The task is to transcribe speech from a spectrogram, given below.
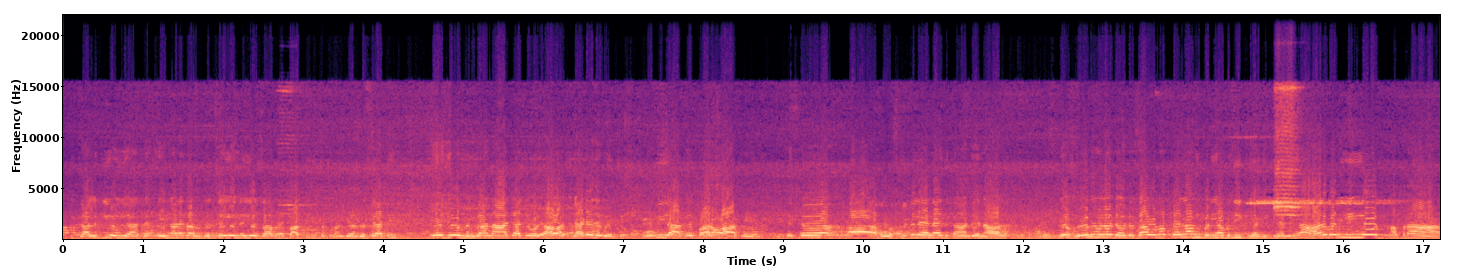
ਕਿ ਗੱਲ ਕੀ ਹੋਈ ਆ, ਤੇ ਇਹਨਾਂ ਨੇ ਤੁਹਾਨੂੰ ਦੱਸਿਆ ਹੀ ਨਈਰ ਸਾਹਿਬ ਨੇ ਬਾਕੀ ਵੀ ਪਤਵੰਦਿਆਂ ਨੂੰ ਦੱਸਿਆ ਸੀ। ਇਹ ਜੋ ਨੰਗਾ ਨਾਚ ਅੱਜ ਹੋਇਆ ਵਾ ਫਲੈਟੇ ਦੇ ਵਿੱਚ, ਉਹ ਵੀ ਆ ਕੇ ਬਾਹਰੋਂ ਆ ਕੇ ਇੱਕ, ਆ ਹਸਪੀਟਲ ਹੈ ਇਹਨਾਂ ਦੀ ਦੁਕਾਨ ਦੇ ਨਾਲ। ਤੇ ਉਹਦੇ ਵੱਲੋਂ ਡਾਕਟਰ ਸਾਹਿਬ ਵੱਲੋਂ ਪਹਿਲਾਂ ਵੀ ਬੜੀਆਂ ਵਧੀਕੀਆਂ ਕੀਤੀਆਂ ਗਈਆਂ। ਹਰ ਵਾਰੀ ਹੀ ਉਹ ਆਪਣਾ,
